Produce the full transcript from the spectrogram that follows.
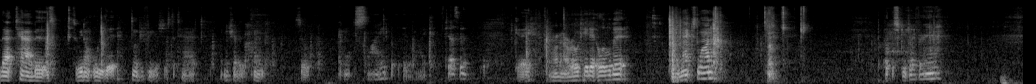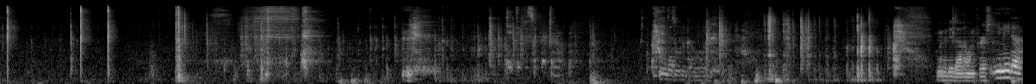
that tab is, so we don't lose it. No, it's just a tab. I'm trying to clamp. So it won't slide, but it won't careful. Okay, I'm gonna rotate it a little bit. The next one. Put the screwdriver in. I'm gonna do the other one first. You need a.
